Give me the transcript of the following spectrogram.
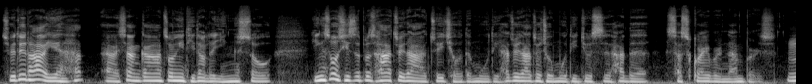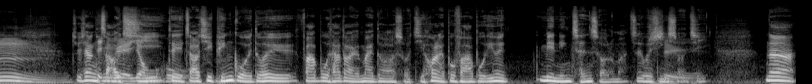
所以对他而言，他呃，像刚刚中医提到的营收，营收其实不是他最大的追求的目的，他最大追求目的就是他的 subscriber numbers，嗯，就像早期对早期苹果也都会发布他到底卖多少手机，后来不发布，因为面临成熟了嘛，智慧型手机，那。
